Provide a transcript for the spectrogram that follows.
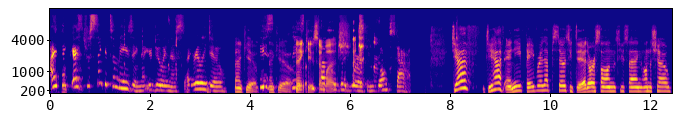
I think I just think it's amazing that you're doing this. I really do. Thank you, Please- thank you. Thank you so much. Good work and don't stop. Do you have Do you have any favorite episodes you did or songs you sang on the show?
